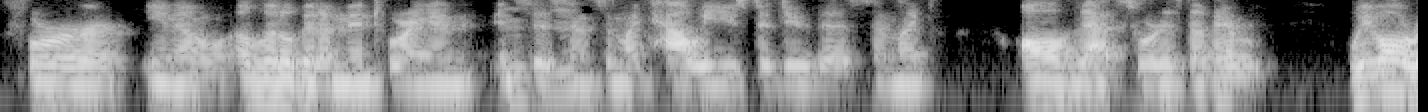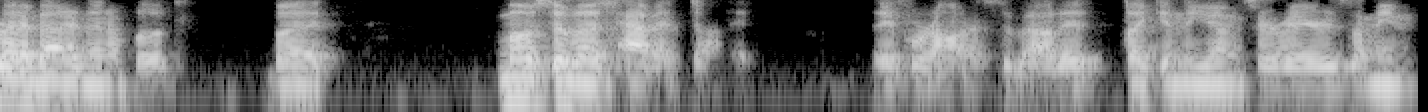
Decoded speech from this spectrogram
for you know a little bit of mentoring and assistance and like how we used to do this and like all of that sort of stuff. We've all read about it in a book, but most of us haven't done it. If we're honest about it, like in the young surveyors, I mean,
